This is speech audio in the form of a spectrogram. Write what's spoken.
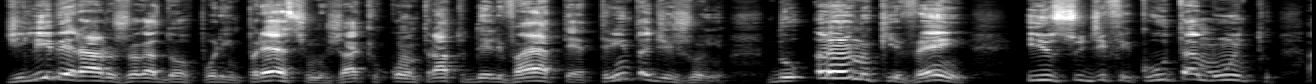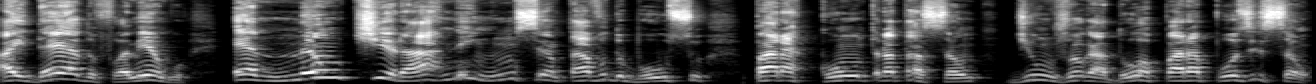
de liberar o jogador por empréstimo, já que o contrato dele vai até 30 de junho do ano que vem, isso dificulta muito. A ideia do Flamengo é não tirar nenhum centavo do bolso para a contratação de um jogador para a posição,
